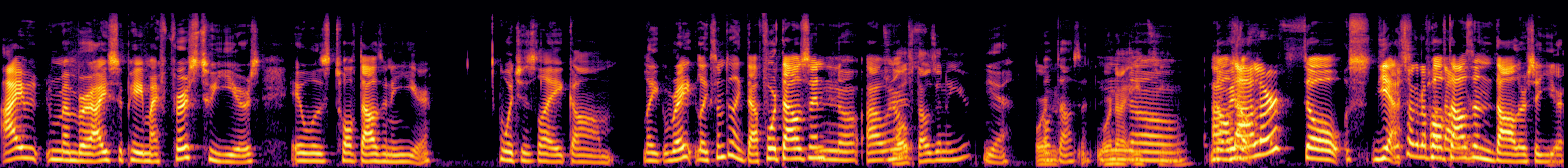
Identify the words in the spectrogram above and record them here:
I remember I used to pay my first two years. It was twelve thousand a year, which is like um like right like something like that four thousand. No, ours. Twelve thousand a year? Yeah, Or twelve thousand. Or not No. No, Ours- Dollar? So s- yes, twelve thousand dollars a year,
